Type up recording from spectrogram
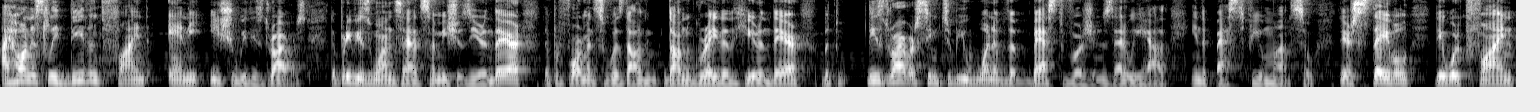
I honestly didn't find any issue with these drivers. The previous ones had some issues here and there, the performance was down, downgraded here and there, but these drivers seem to be one of the best versions that we had in the past few months. So they're stable, they work fine,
